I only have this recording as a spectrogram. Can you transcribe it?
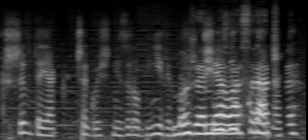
krzywdę, jak czegoś nie zrobi. Nie wiem. Może Musimy miała sraczkę.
